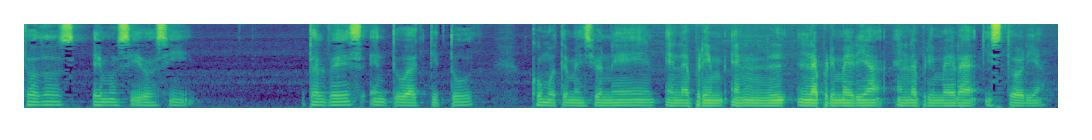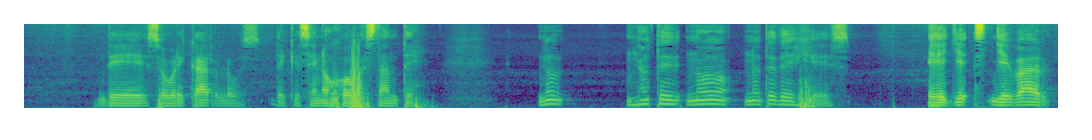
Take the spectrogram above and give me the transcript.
todos hemos sido así tal vez en tu actitud como te mencioné en la, en la, primera, en la primera historia de sobre Carlos, de que se enojó bastante. No, no, te, no, no te dejes eh, llevar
